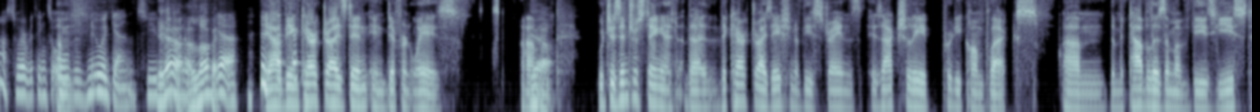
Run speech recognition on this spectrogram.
Oh, so everything's old um, is new again. So you yeah, kind of, I love it. Yeah, yeah, being characterized in in different ways. Um, yeah, which is interesting. The the characterization of these strains is actually pretty complex. Um, the metabolism of these yeast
